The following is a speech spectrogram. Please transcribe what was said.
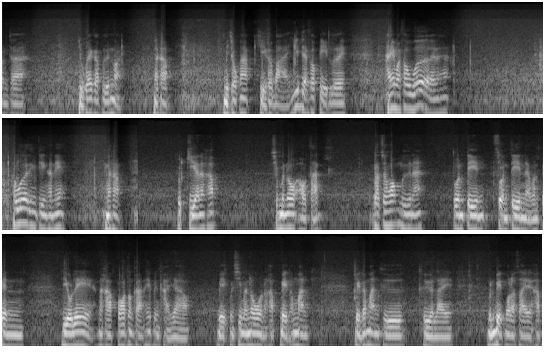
มันจะอยู่ใกล้กับพื้นหน่อยนะครับ มีโชคอัพขี่สบายยี่สิบสปีดเลย ให้มาเซเวอร์เลยนะฮะเซเวอร์จริงๆคันนี้นะครับชุดเกียร์นะครับชิมโนเอาตัดเราเฉพาะมือนะตัวตีนส่วนตีนเนี่ยมันเป็นเดียวเล่นะครับเพราะต้องการให้เป็นขายาว เบรกเป็นชิมาโน่นะครับเบรกน้ำมันเบรกน้ำมันคือคืออะไรเหมือนเบรกมอเตอร์ไซค์อะครับ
